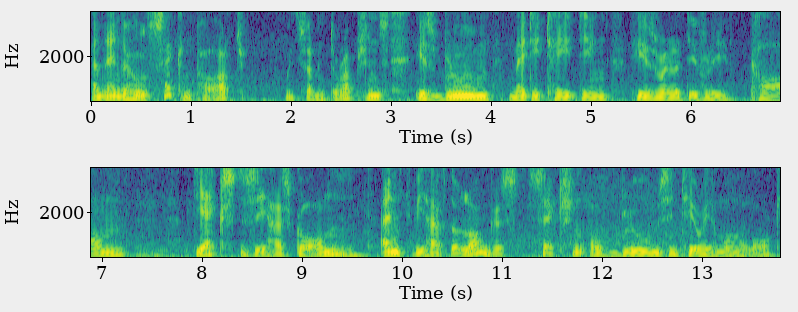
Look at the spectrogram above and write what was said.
And then the whole second part, with some interruptions, is Bloom meditating. He's relatively calm. The ecstasy has gone. Mm. And we have the longest section of Bloom's interior monologue.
